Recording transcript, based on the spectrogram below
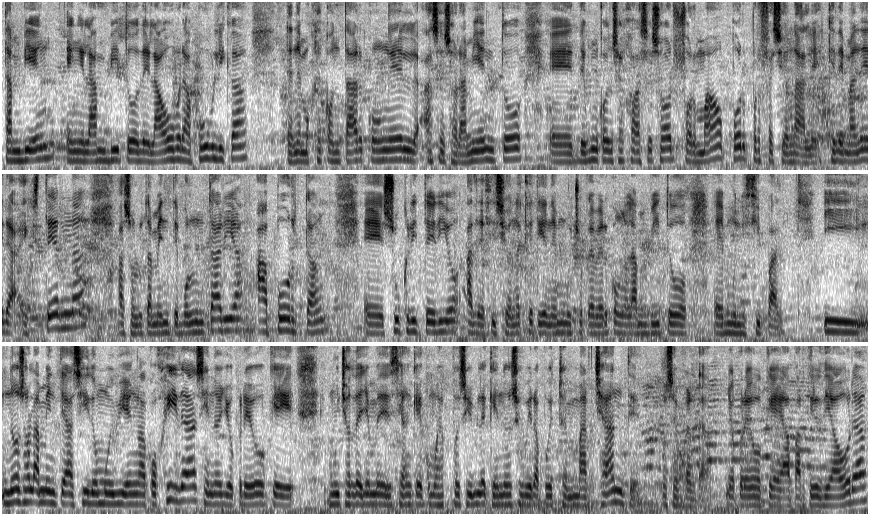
también en el ámbito de la obra pública tenemos que contar con el asesoramiento eh, de un consejo asesor formado por profesionales que de manera externa, absolutamente voluntaria, aportan eh, su criterio a decisiones que tienen mucho que ver con el ámbito eh, municipal. Y no solamente ha sido muy bien acogida, sino yo creo que muchos de ellos me decían que cómo es posible que no se hubiera puesto en marcha antes. Pues es verdad, yo creo que a partir de ahora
